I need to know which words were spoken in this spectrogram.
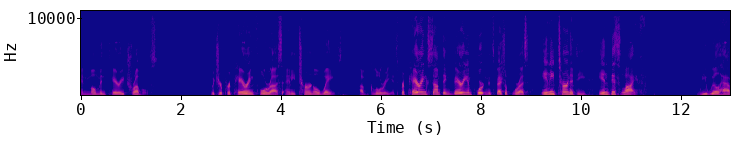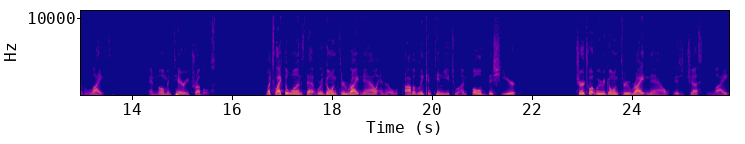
and momentary troubles, which are preparing for us an eternal weight of glory. It's preparing something very important and special for us in eternity in this life. We will have light and momentary troubles. Much like the ones that we're going through right now and that will probably continue to unfold this year. Church, what we are going through right now is just light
